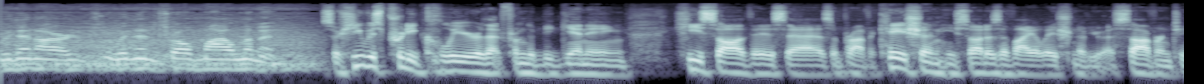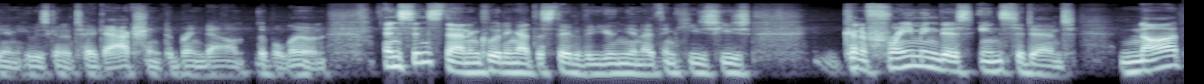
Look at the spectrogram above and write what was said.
within our within the 12 mile limit. So he was pretty clear that from the beginning he saw this as a provocation. He saw it as a violation of U.S. sovereignty, and he was going to take action to bring down the balloon. And since then, including at the State of the Union, I think he's he's kind of framing this incident not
